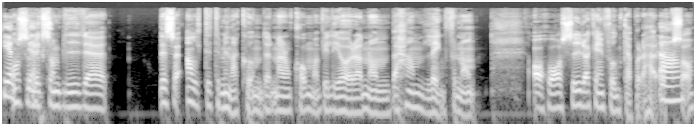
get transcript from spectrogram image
helt och så rätt. liksom blir det, det sa jag alltid till mina kunder när de kommer och vill göra någon behandling för någon. AHA-syra kan ju funka på det här Ja. också.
